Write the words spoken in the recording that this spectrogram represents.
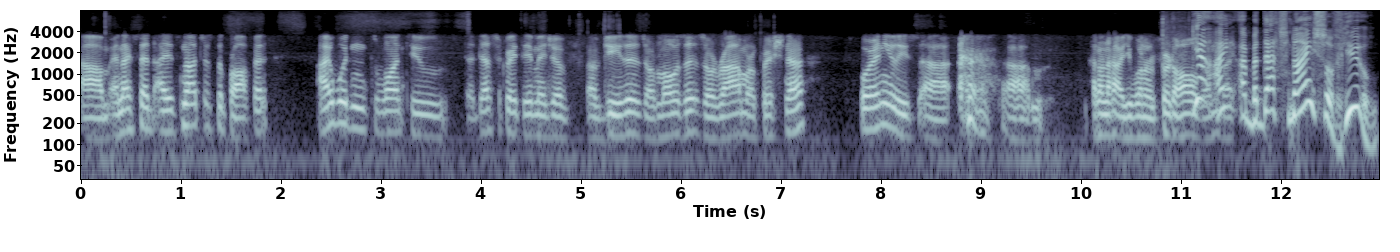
Um, and I said it's not just the prophet. I wouldn't want to desecrate the image of, of Jesus or Moses or Ram or Krishna or any of these. Uh, um, I don't know how you want to refer to all Yeah, of them. Yeah, but- but that's nice of you.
